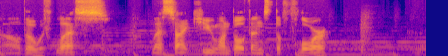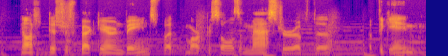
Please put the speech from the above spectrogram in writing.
although with less less IQ on both ends of the floor. Not to disrespect Aron Baynes, but Marc Gasol is a master of the of the game.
